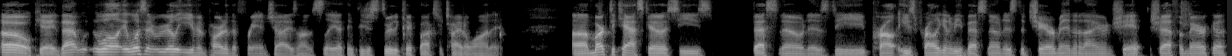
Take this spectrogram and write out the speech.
Oh, okay. That well, it wasn't really even part of the franchise. Honestly, I think they just threw the Kickboxer title on it. Uh, Mark Dacascos, he's best known as the pro. He's probably going to be best known as the chairman in Iron Chef, America.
